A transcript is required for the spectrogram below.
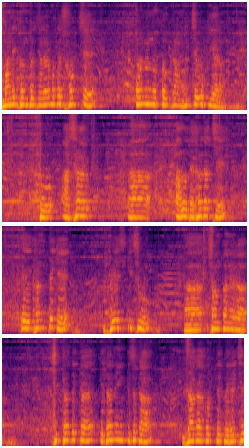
মানিকগঞ্জ জেলার মধ্যে সবচেয়ে অনুন্নত গ্রাম হচ্ছে উকিয়ারা। তো আহ, আলো দেখা যাচ্ছে এখান থেকে বেশ কিছু সন্তানেরা শিক্ষা দীক্ষা ইদানিং কিছুটা জায়গা করতে পেরেছে।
